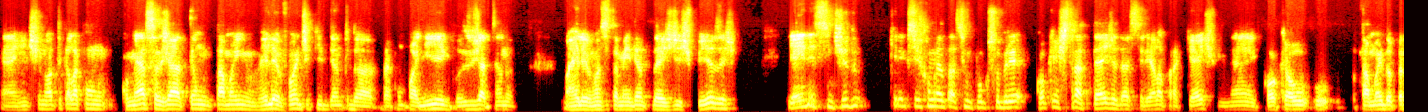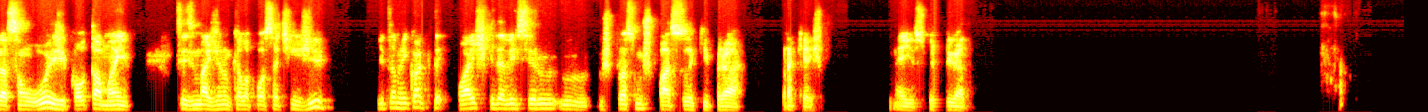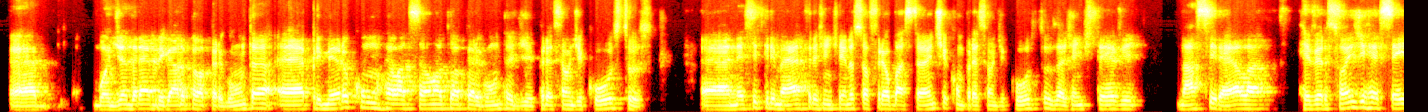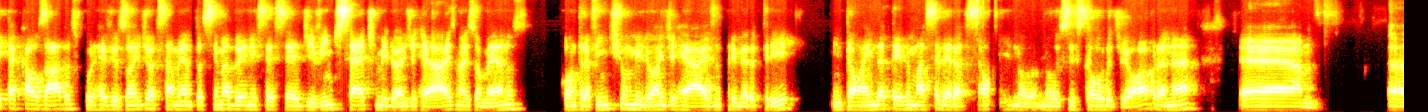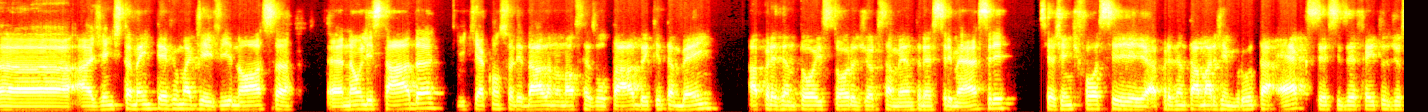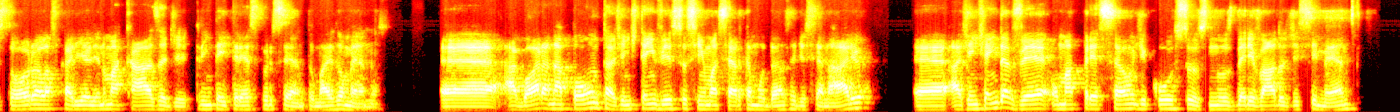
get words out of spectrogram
É, a gente nota que ela com, começa já a ter um tamanho relevante aqui dentro da, da companhia, inclusive já tendo uma relevância também dentro das despesas. E aí, nesse sentido, queria que vocês comentassem um pouco sobre qual é a estratégia da Cirela para Cashme, né? qual é o, o, o, tamanho da operação hoje, qual o tamanho que vocês imaginam que ela possa atingir, e também quais que devem ser o, os próximos passos aqui para a Cashme. É isso, obrigado. É, bom dia, André. Obrigado pela pergunta. É, primeiro, com relação à tua pergunta de pressão de custos, é, nesse trimestre a gente ainda sofreu bastante com pressão de custos. A gente teve na Cirela reversões de receita causadas por revisões de orçamento acima do NCC de 27 milhões de reais, mais ou menos, contra 21 milhões de reais no primeiro tri. então ainda teve uma aceleração no, nos estouros de obra, né? É, uh, a gente também teve uma JV nossa é, não listada e que é consolidada no nosso resultado e que também apresentou estouro de orçamento nesse trimestre. Se a gente fosse apresentar a margem bruta ex esses efeitos de estouro, ela ficaria ali numa casa de 33%, mais ou menos. É, agora, na ponta, a gente tem visto sim uma certa mudança de cenário. É, a gente ainda vê uma pressão de custos nos derivados de cimento,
